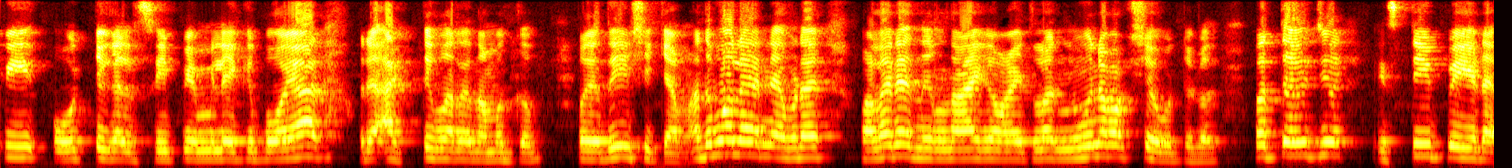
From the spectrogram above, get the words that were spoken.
പി വോട്ടുകൾ സി പി എമ്മിലേക്ക് പോയാൽ ഒരു അട്ടിമറി നമുക്ക് പ്രതീക്ഷിക്കാം. അതുപോലെ തന്നെ അവിടെ വളരെ നിർണായകമായിട്ടുള്ള ന്യൂനപക്ഷ വോട്ടുകൾ പ്രത്യേകിച്ച് എസ് ടി പിയുടെ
